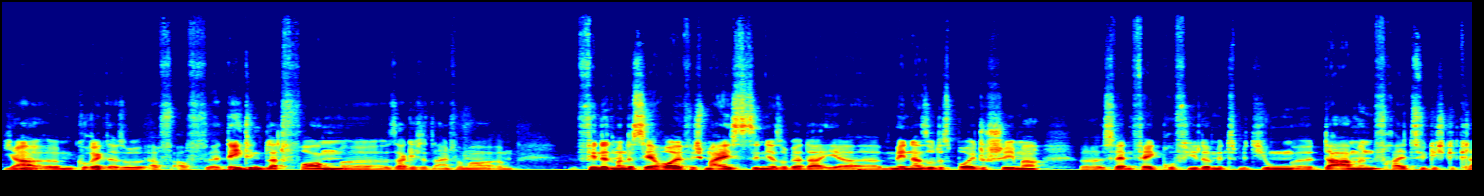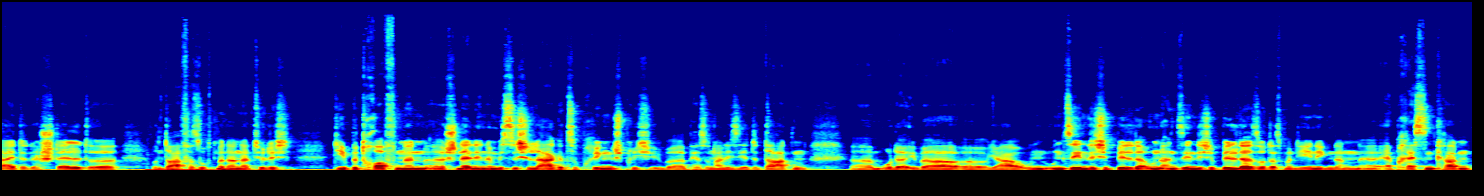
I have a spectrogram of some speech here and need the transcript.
Ja, ähm, korrekt. Also auf, auf Dating-Plattformen, äh, sage ich jetzt einfach mal, ähm, findet man das sehr häufig. Meist sind ja sogar da eher äh, Männer so das Beuteschema. Äh, es werden Fake-Profile mit, mit jungen äh, Damen freizügig gekleidet erstellt äh, und da versucht man dann natürlich die Betroffenen schnell in eine missliche Lage zu bringen, sprich über personalisierte Daten ähm, oder über ja, un unsehnliche Bilder, unansehnliche Bilder, sodass man diejenigen dann erpressen kann.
